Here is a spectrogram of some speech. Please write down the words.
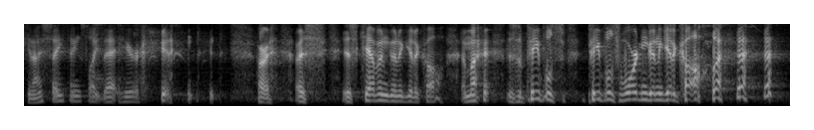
Can I say things like that here? or, is, is, Kevin going to get a call? Am I, is the people's, people's warden going to get a call?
